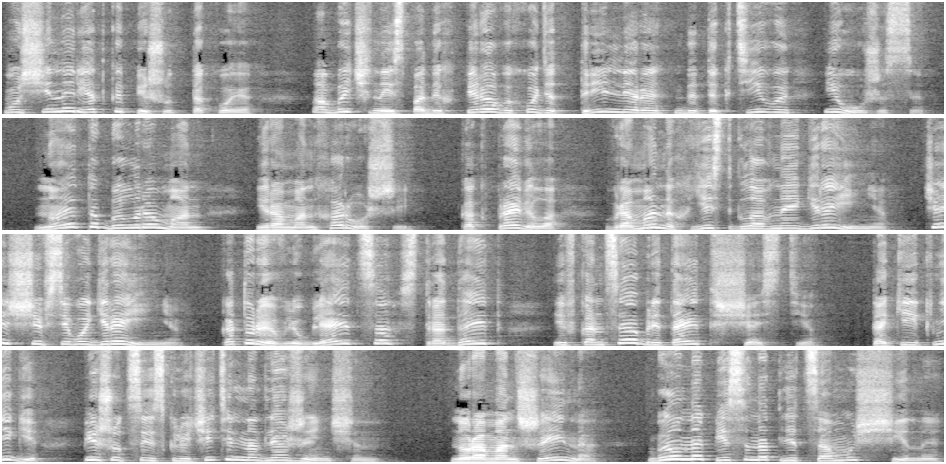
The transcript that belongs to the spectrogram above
Мужчины редко пишут такое. Обычно из-под их пера выходят триллеры, детективы и ужасы. Но это был роман, и роман хороший. Как правило, в романах есть главная героиня – Чаще всего героиня, которая влюбляется, страдает и в конце обретает счастье. Такие книги пишутся исключительно для женщин. Но роман Шейна был написан от лица мужчины,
